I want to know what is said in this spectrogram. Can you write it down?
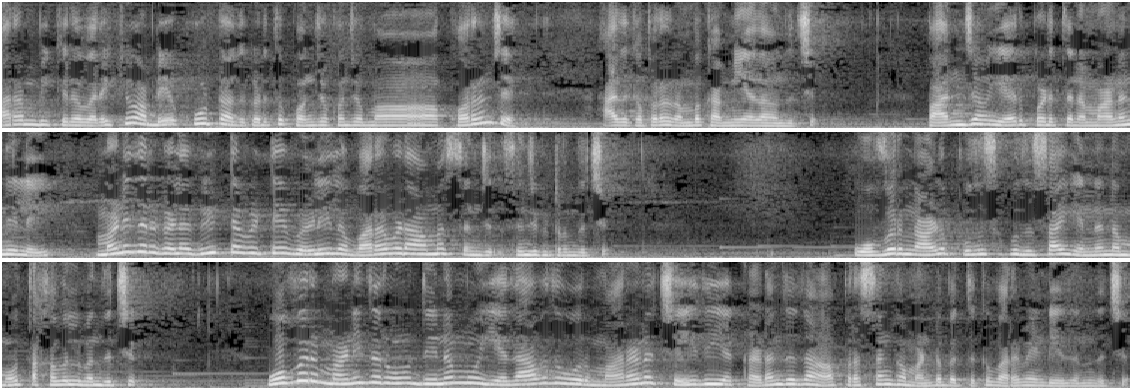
ஆரம்பிக்கிற வரைக்கும் அப்படியே கூட்டம் அதுக்கடுத்து கொஞ்சம் கொஞ்சமாக குறைஞ்சு அதுக்கப்புறம் ரொம்ப கம்மியாக தான் வந்துச்சு. பஞ்சம் ஏற்படுத்தின மனநிலை மனிதர்களை வீட்டை விட்டே வெளியில வரவிடாம செஞ்சு செஞ்சுக்கிட்டு இருந்துச்சு. ஒவ்வொரு நாளும் புதுசு புதுசாக என்னென்னமோ தகவல் வந்துச்சு. ஒவ்வொரு மனிதரும் தினமும் ஏதாவது ஒரு மரண செய்தியை கடந்து தான் பிரசங்க மண்டபத்துக்கு வர வேண்டியது இருந்துச்சு.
